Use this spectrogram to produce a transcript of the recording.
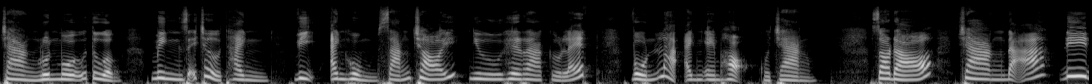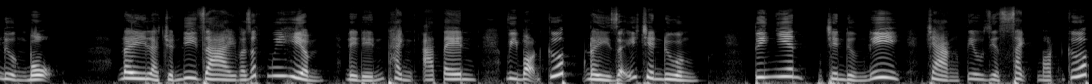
Chàng luôn mơ ước tưởng mình sẽ trở thành vị anh hùng sáng chói như Heracles, vốn là anh em họ của chàng. Do đó, chàng đã đi đường bộ. Đây là chuyến đi dài và rất nguy hiểm để đến thành Aten vì bọn cướp đầy rẫy trên đường. Tuy nhiên, trên đường đi, chàng tiêu diệt sạch bọn cướp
